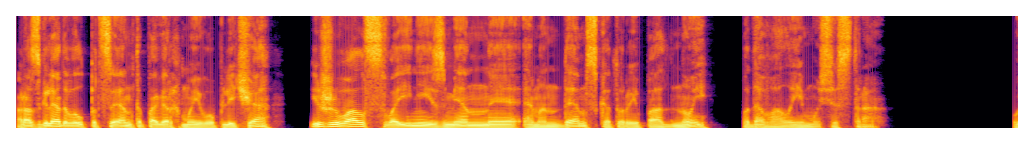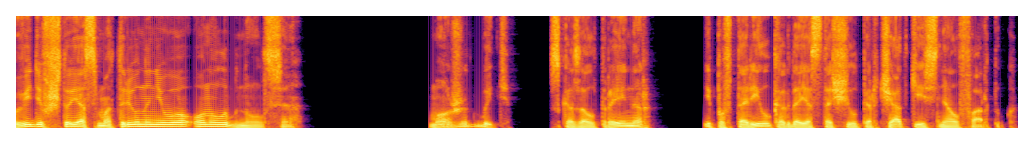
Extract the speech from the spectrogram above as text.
разглядывал пациента поверх моего плеча и жевал свои неизменные M&M's, которые по одной подавала ему сестра. Увидев, что я смотрю на него, он улыбнулся. «Может быть», — сказал тренер и повторил, когда я стащил перчатки и снял фартук.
